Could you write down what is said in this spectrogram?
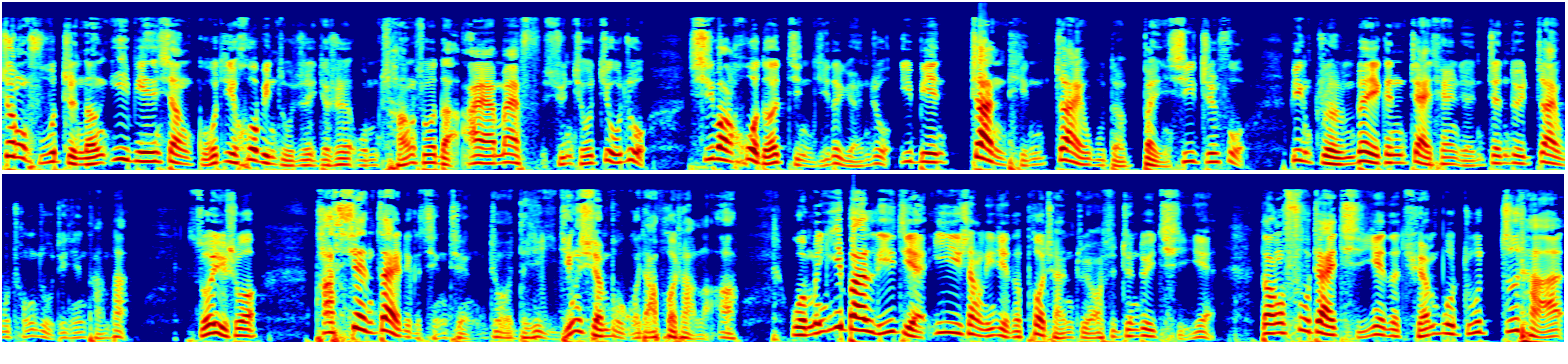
政府只能一边向国际货币组织，也就是我们常说的 IMF 寻求救助，希望获得紧急的援助，一边暂停债务的本息支付，并准备跟债权人针对债务重组进行谈判。所以说，他现在这个情形就已经宣布国家破产了啊！我们一般理解意义上理解的破产，主要是针对企业，当负债企业的全部资资产。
